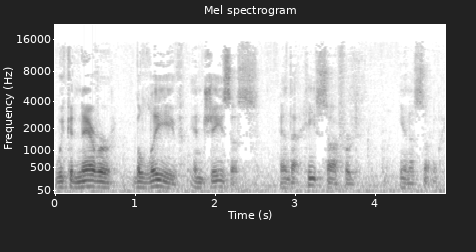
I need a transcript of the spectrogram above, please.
we could never believe in Jesus and that he suffered innocently.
